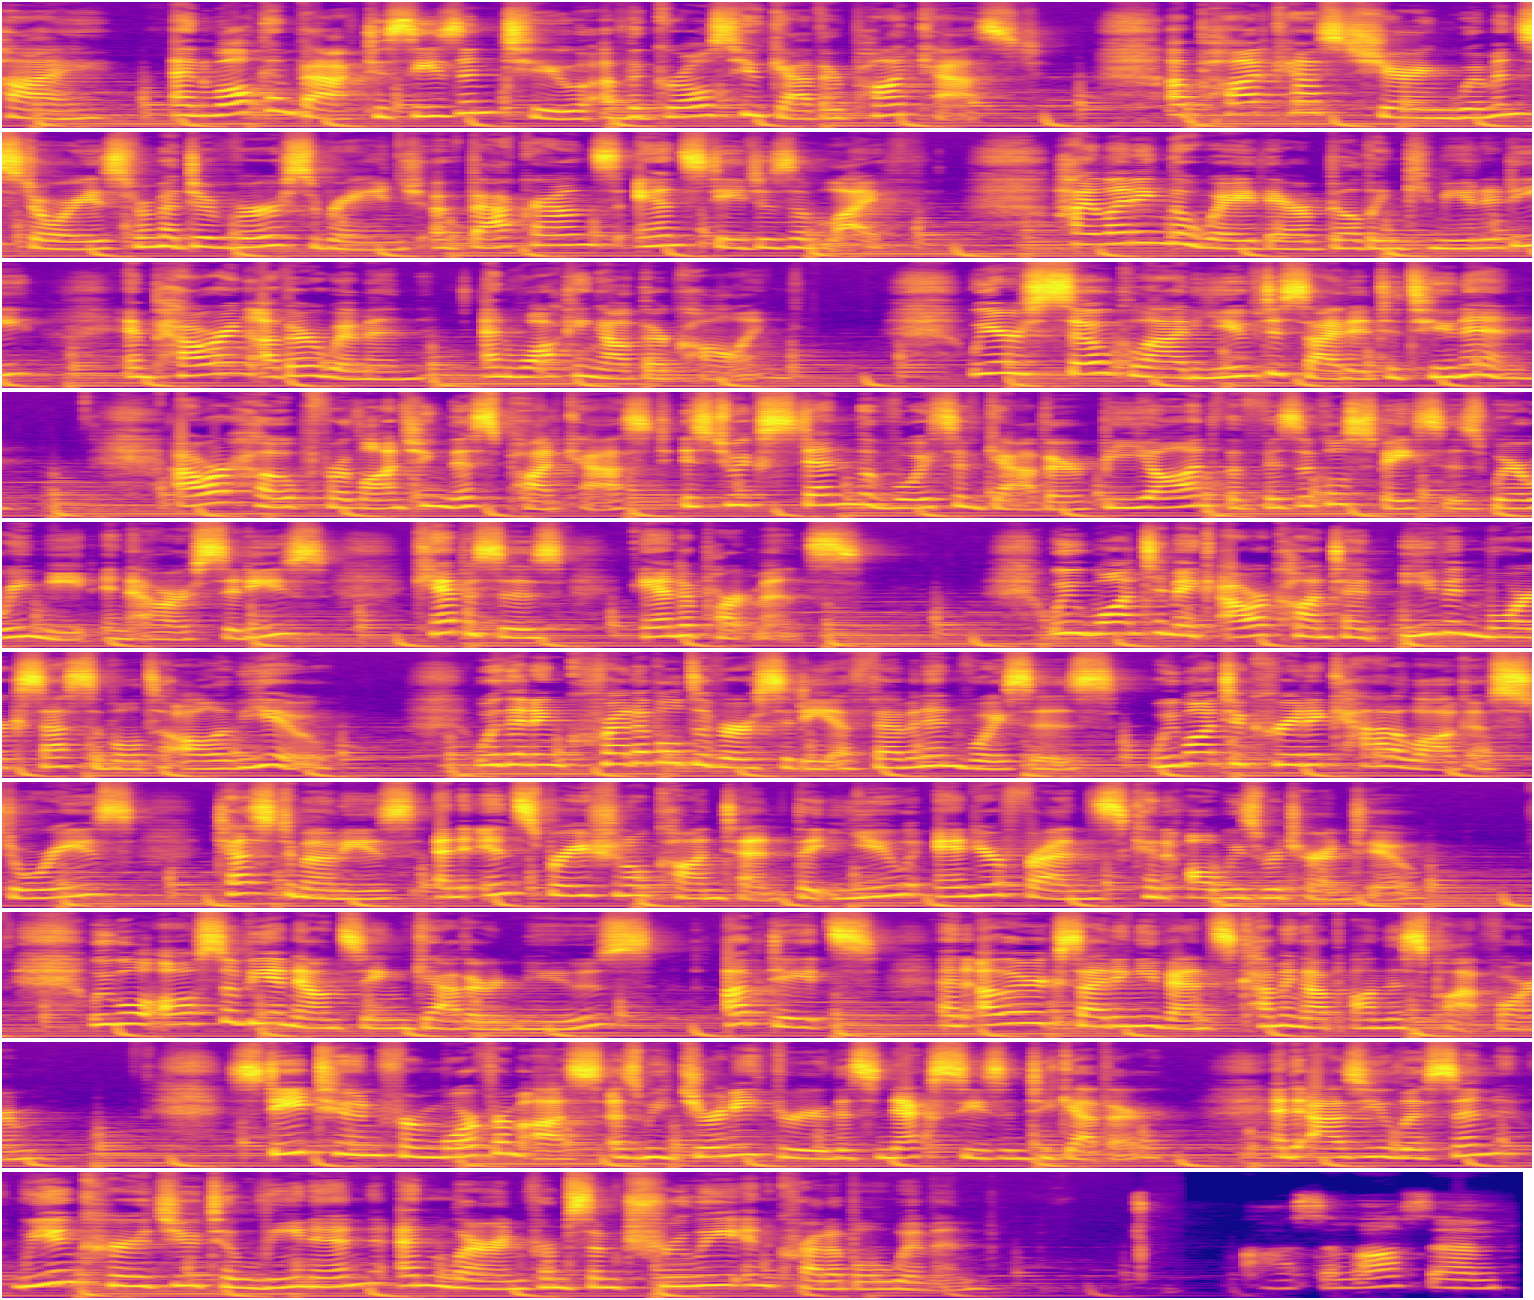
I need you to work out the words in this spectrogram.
Hi, and welcome back to season two of the Girls Who Gather podcast, a podcast sharing women's stories from a diverse range of backgrounds and stages of life, highlighting the way they are building community, empowering other women, and walking out their calling. We are so glad you've decided to tune in. Our hope for launching this podcast is to extend the voice of Gather beyond the physical spaces where we meet in our cities, campuses, and apartments. We want to make our content even more accessible to all of you. With an incredible diversity of feminine voices, we want to create a catalog of stories, testimonies, and inspirational content that you and your friends can always return to. We will also be announcing gathered news, updates, and other exciting events coming up on this platform. Stay tuned for more from us as we journey through this next season together. And as you listen, we encourage you to lean in and learn from some truly incredible women. Awesome, awesome.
